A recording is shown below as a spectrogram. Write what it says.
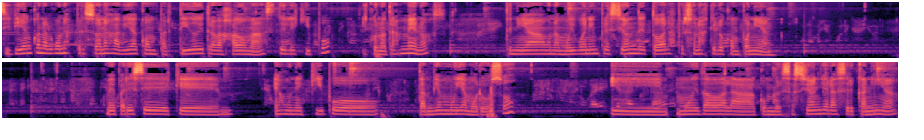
Si bien con algunas personas había compartido y trabajado más del equipo, y con otras menos, tenía una muy buena impresión de todas las personas que lo componían. Me parece que es un equipo también muy amoroso y muy dado a la conversación y a la cercanía,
